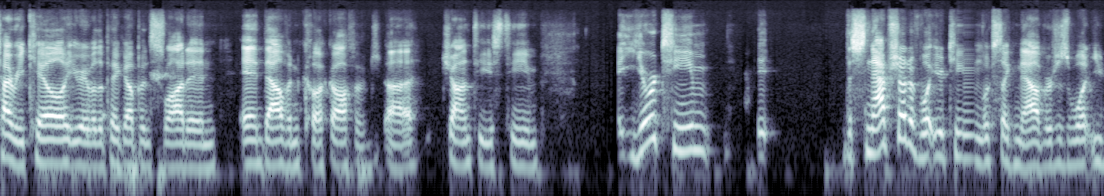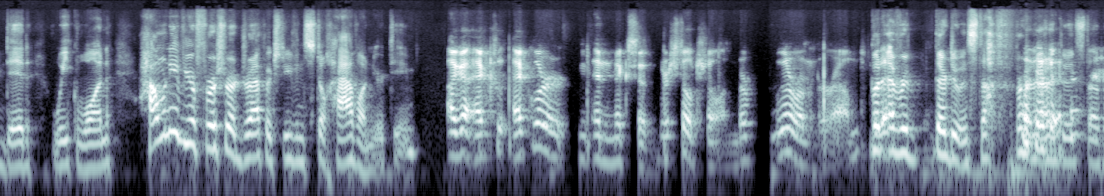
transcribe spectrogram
Tyreek Hill, you were able to pick up and slot in, and Dalvin Cook off of uh, John T's team. Your team, it, the snapshot of what your team looks like now versus what you did week one. How many of your first round draft picks do you even still have on your team? I got Eck- Ekeler and Mixon. They're still chilling. They're they're running around. But every they're doing stuff, running around doing stuff.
